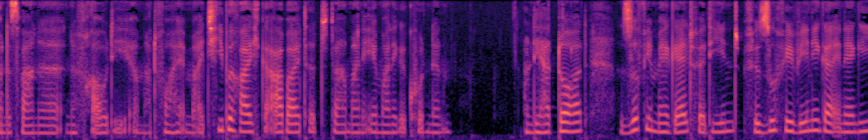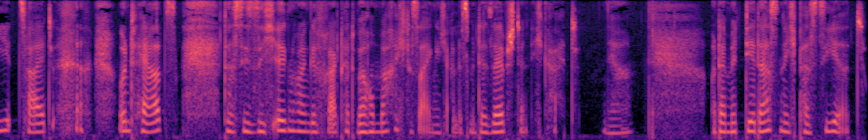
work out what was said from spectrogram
und es war eine, eine Frau, die ähm, hat vorher im IT-Bereich gearbeitet, da meine ehemalige Kundin. Und die hat dort so viel mehr Geld verdient für so viel weniger Energie, Zeit und Herz, dass sie sich irgendwann gefragt hat, warum mache ich das eigentlich alles mit der Selbstständigkeit? Ja. Und damit dir das nicht passiert,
